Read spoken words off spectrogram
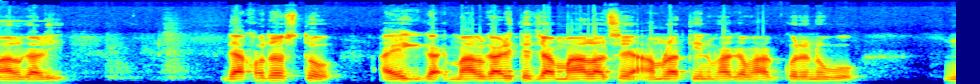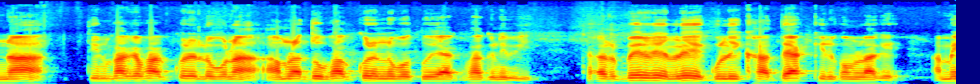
মালগাড়ি। দেখো দোস্ত, এই মালগাড়িতে যা মাল আছে, আমরা তিন ভাগে ভাগ করে নেব। না, তিন ভাগে ভাগ করে নেব না, আমরা দু ভাগ করে নেব, তুই এক ভাগ নিবি। তারপরে লে গুলি খা, দেখ কীরকম লাগে। আমি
